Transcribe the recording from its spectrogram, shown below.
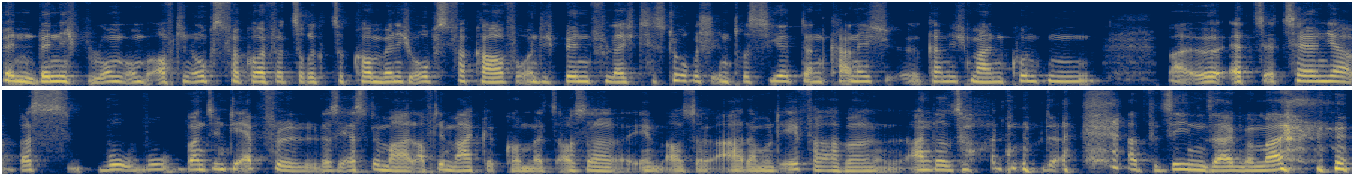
wenn, wenn ich, um, um, auf den Obstverkäufer zurückzukommen, wenn ich Obst verkaufe und ich bin vielleicht historisch interessiert, dann kann ich, kann ich meinen Kunden äh, erzählen, ja, was, wo, wo, wann sind die Äpfel das erste Mal auf den Markt gekommen, als außer, außer Adam und Eva, aber andere Sorten oder Apfelsinen, sagen wir mal.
